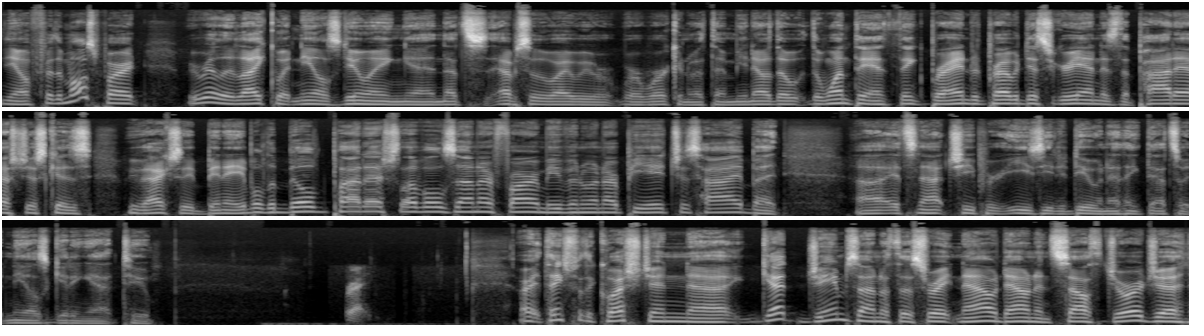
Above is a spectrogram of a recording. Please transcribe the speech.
you know, for the most part, we really like what Neal's doing, and that's absolutely why we were, we're working with him. You know, the the one thing I think Brian would probably disagree on is the potash, just because we've actually been able to build potash levels on our farm, even when our pH is high. But uh, it's not cheap or easy to do, and I think that's what Neal's getting at too. All right, thanks for the question. Uh, get James on with us right now down in South Georgia.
